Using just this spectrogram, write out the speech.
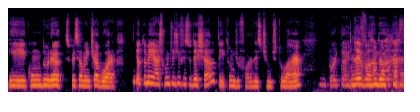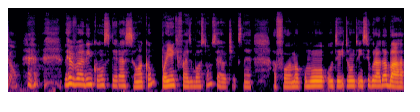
e com o Duran, especialmente agora. Eu também acho muito difícil deixar o Tatum de fora desse time titular. Importante levando levando em consideração a campanha que faz o Boston Celtics, né? A forma como o Tatum tem segurado a barra.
